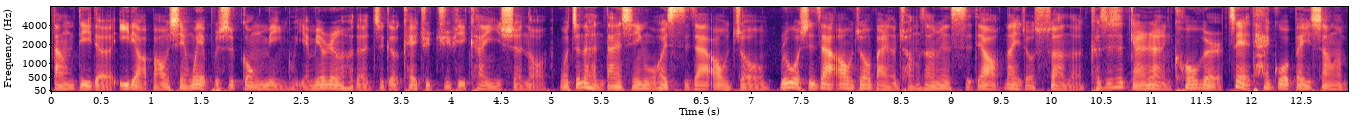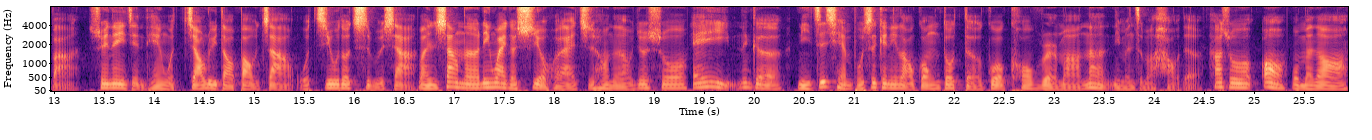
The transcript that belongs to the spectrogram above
当地的医疗保险，我也不是公民，也没有任何的这个可以去 GP 看医生哦。我真的很担心我会死在澳洲。如果是在澳洲白人床上面死掉，那也就算了。可是是感染 Cover，这也太过悲伤了吧？所以那一整天我焦虑到爆炸，我几乎都吃不下。晚上呢，另外一个室友回来之后呢，我就说：“哎，那个你之前不是跟你老公都得过 Cover 吗？那你们怎么好的？”他说：“哦，我们哦。”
